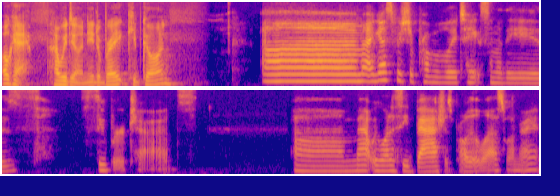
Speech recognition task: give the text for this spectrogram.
Okay, how we doing? Need a break? Keep going. Um, I guess we should probably take some of these super chats. Um, Matt, we want to see Bash is probably the last one, right?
